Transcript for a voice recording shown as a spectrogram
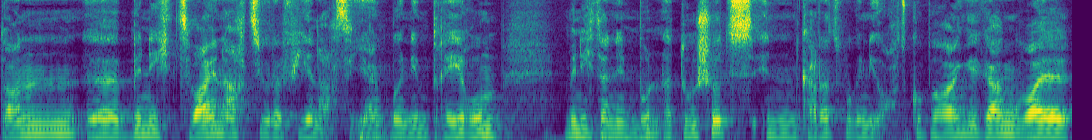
dann äh, bin ich 82 oder 84 irgendwo in dem Dreh rum bin ich dann in den Bund Naturschutz in Karlsburg in die Ortsgruppe reingegangen, weil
